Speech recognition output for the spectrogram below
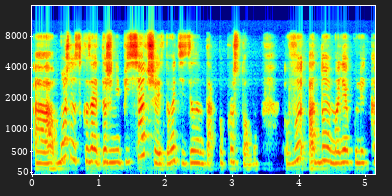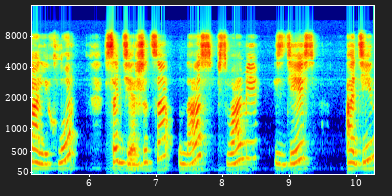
А, можно сказать, даже не 56, давайте сделаем так, по-простому. В одной молекуле калий-хлор содержится у нас с вами здесь один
